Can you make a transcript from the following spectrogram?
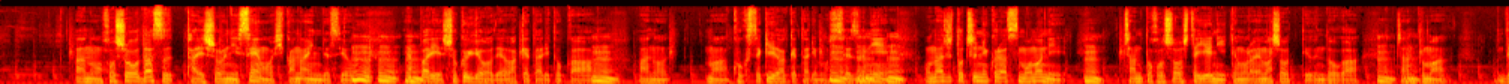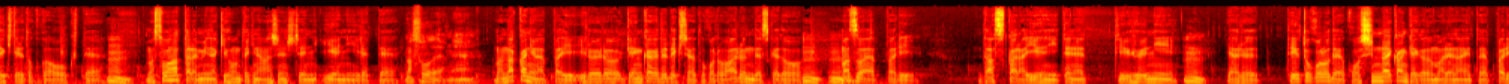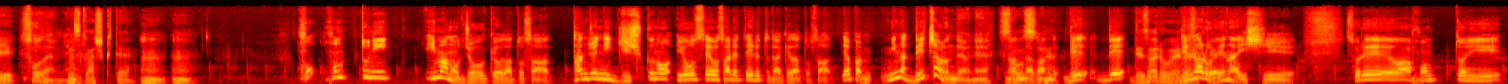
あの保証を出す対象に線を引かないんですよ。うんうんやっぱり職業で分けたりとか、うん。あのまあ、国籍で分けたりもせずに、うんうん同じ土地に暮らす者にうん。ちゃんと保証して家にいてもらいましょうっていう運動がうん。ちゃんとまあできてるとこが多くて、うん。まあ、そうなったらみんな基本的に安心して家に入れて、まあそうだよね。まあ、中にはやっぱりいろいろ限界が出てきちゃうところはあるんですけど、うんうん。まずはやっぱり出すから家にいてねっていうふうにうん。やるっていうところでこう信頼関係が生まれないとやっぱり難しくて、うんうん。ほ本当に今の状況だとさ単純に自粛の要請をされているってだけだとさやっぱみんな出ちゃうんだよね。なんだかんだ。でで出ざるを得ない出ざるを得ないいしそれは本当に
